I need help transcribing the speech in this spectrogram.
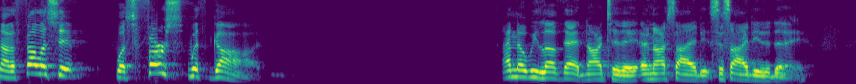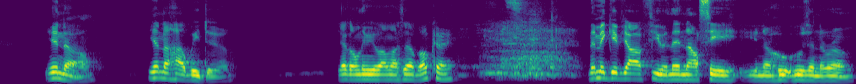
Now, the fellowship was first with God. I know we love that in our today, in our society, society today. You know, you know how we do. Y'all gonna leave me by myself? Okay. Let me give y'all a few, and then I'll see, you know, who, who's in the room.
